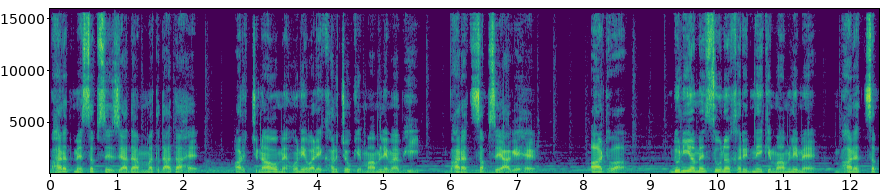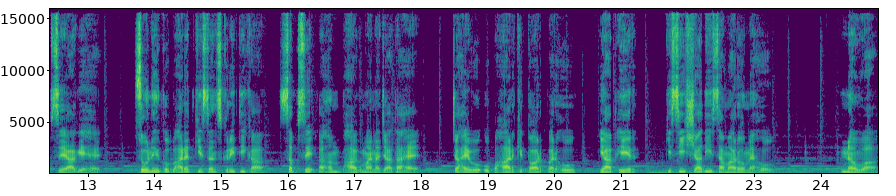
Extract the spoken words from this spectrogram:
भारत में सबसे ज़्यादा मतदाता है और चुनाव में होने वाले खर्चों के मामले में भी भारत सबसे आगे है। आठवां, दुनिया में सोना खरीदने के मामले में भारत सबसे आगे है। सोने को भारत की संस्कृति का सबसे अहम भाग माना जाता है। चाहे वो उपहार के तौर पर हो या फिर किसी शादी समारोह में हो। नौवा,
